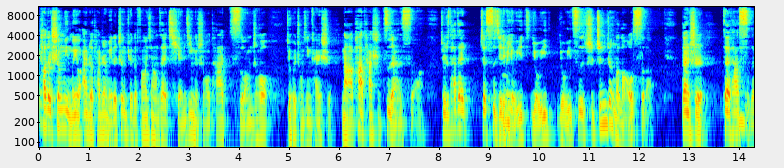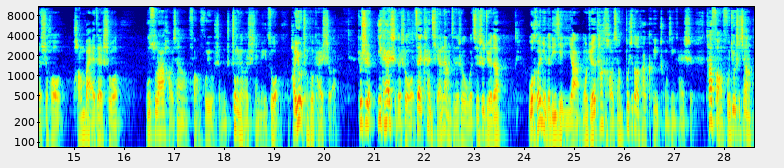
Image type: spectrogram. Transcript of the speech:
她的生命没有按照她认为的正确的方向在前进的时候，她死亡之后就会重新开始，哪怕她是自然死亡。就是她在这四集里面有一有一有一次是真正的老死了，但是在她死的时候。旁白在说，乌苏拉好像仿佛有什么重要的事情没做，他又从头开始了。就是一开始的时候，在看前两集的时候，我其实觉得我和你的理解一样，我觉得他好像不知道他可以重新开始，他仿佛就是像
